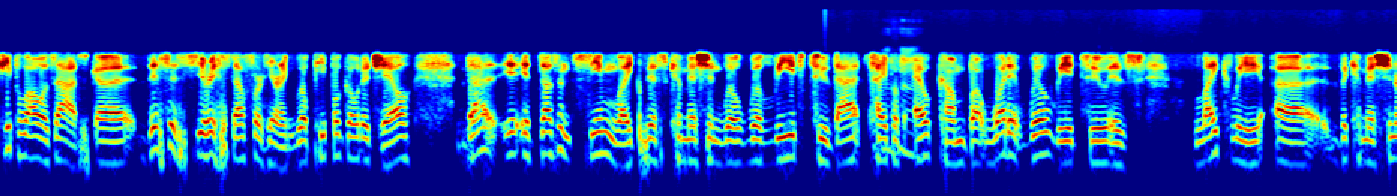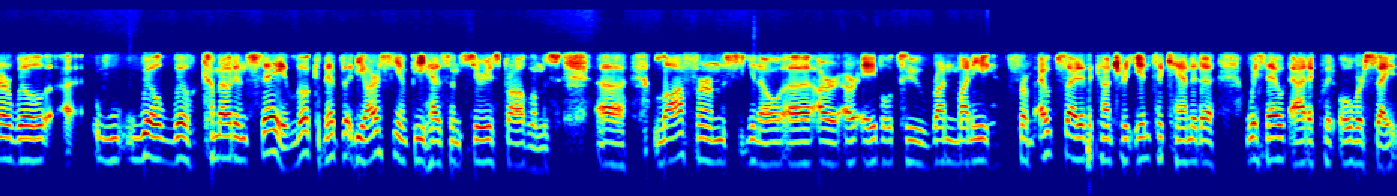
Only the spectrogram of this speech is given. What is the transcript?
people always ask, uh, this is serious stuff we're hearing. Will people go to jail? That it, doesn't seem like this commission will will lead to that type mm-hmm. of outcome. But what it will lead to is likely uh, the commissioner will uh, will will come out and say, "Look, the, the RCMP has some serious problems. Uh, law firms, you know, uh, are are able to run money from outside of the country into Canada without adequate oversight.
